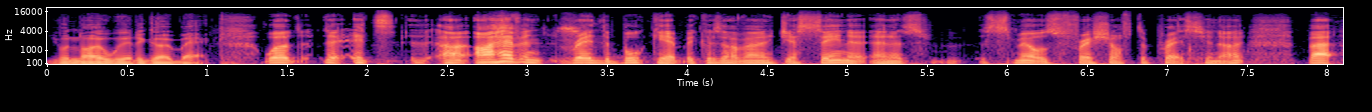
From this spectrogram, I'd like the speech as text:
you'll know where to go back. Well, it's uh, I haven't read the book yet because I've only just seen it, and it smells fresh off the press, you know. But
